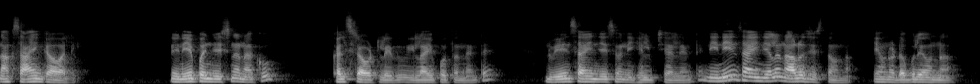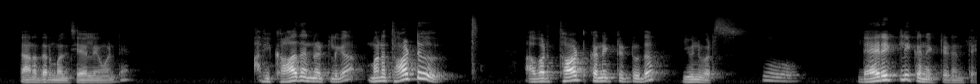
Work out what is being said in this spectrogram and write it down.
నాకు సాయం కావాలి. నేను ఏ పని చేసినా నాకు కలిసి రావట్లేదు ఇలా అయిపోతుందంటే నువ్వేం సాయం చేసావు నీకు హెల్ప్ చేయాలి అంటే నేనేం సాయం చేయాలని ఆలోచిస్తూ ఉన్నా. ఏమన్నా డబ్బులు ఏమన్నా దాన ధర్మాలు చేయాలేమంటే అవి కాదన్నట్లుగా మన thought our thought connected to the universe directly connected అంతే.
